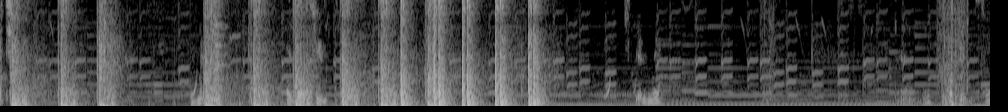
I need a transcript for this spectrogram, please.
Got, you. I got you. Get him, bro? Damn, what fucking this up,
